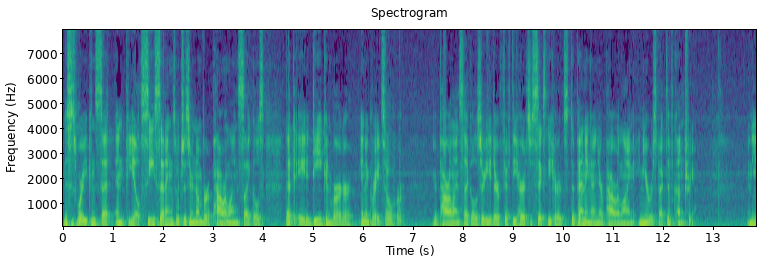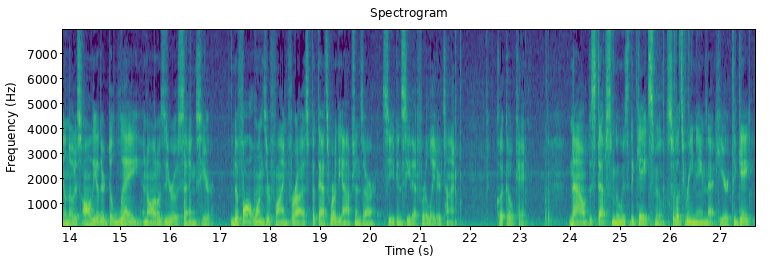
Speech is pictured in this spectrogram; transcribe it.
This is where you can set NPLC settings, which is your number of power line cycles that the A to D converter integrates over. Your power line cycles are either 50 Hz or 60 Hz, depending on your power line in your respective country. And you'll notice all the other delay and auto zero settings here. The default ones are fine for us, but that's where the options are, so you can see that for a later time. Click OK. Now, the step SMU is the gate SMU, so let's rename that here to gate.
